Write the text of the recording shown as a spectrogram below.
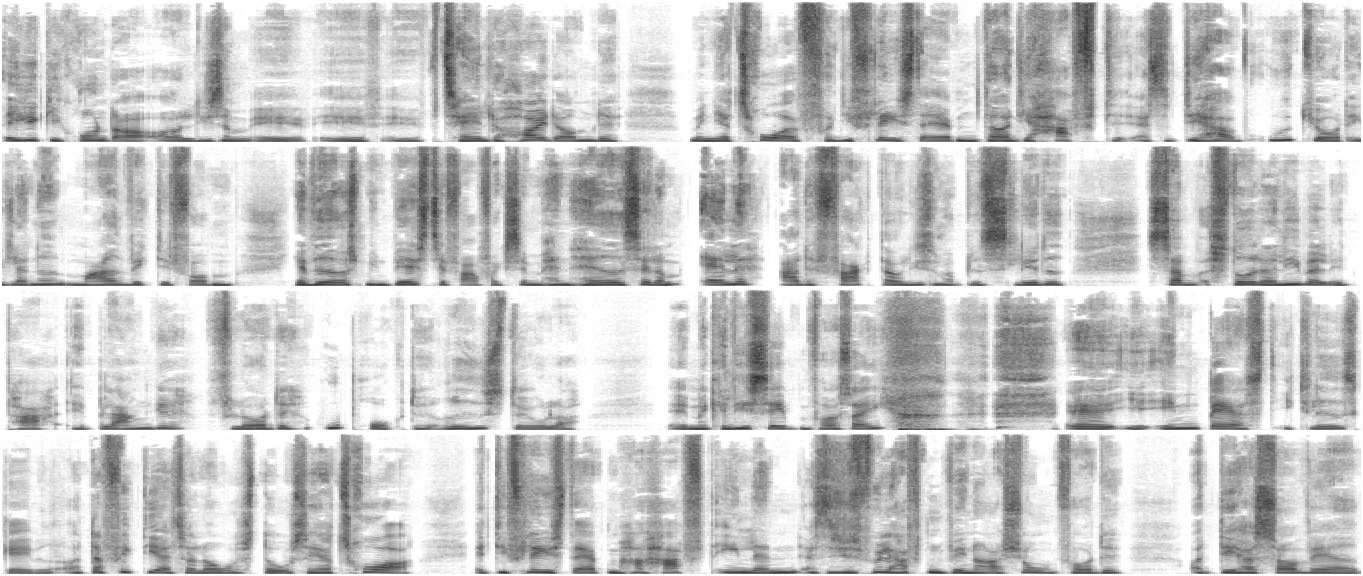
ikke gik rundt og, og ligesom, øh, øh, øh, talte højt om det, men jeg tror, at for de fleste af dem, der har de haft, altså det har udgjort et eller andet meget vigtigt for dem. Jeg ved også, at min bedstefar for eksempel, han havde, selvom alle artefakter jo ligesom er blevet slettet, så stod der alligevel et par øh, blanke, flotte, ubrugte ridestøvler, øh, man kan lige se dem for sig, ikke? inden bærst i klædeskabet. Og der fik de altså lov at stå. Så jeg tror, at de fleste af dem har haft en eller anden, altså de har selvfølgelig haft en veneration for det, og det har så været,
